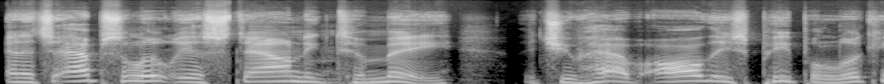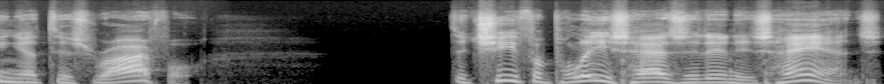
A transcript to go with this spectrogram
And it's absolutely astounding to me that you have all these people looking at this rifle. The chief of police has it in his hands,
